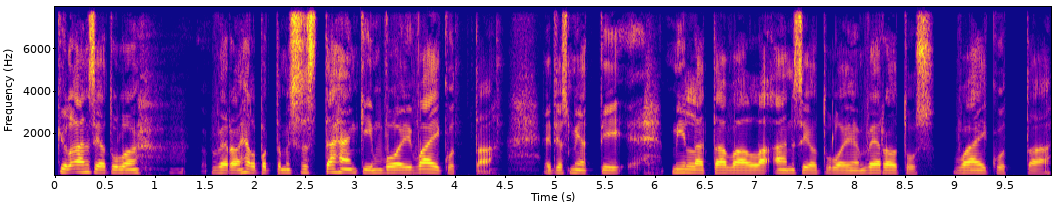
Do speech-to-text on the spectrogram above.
kyllä ansiotulon veron helpottamisessa tähänkin voi vaikuttaa. Et jos miettii, millä tavalla ansiotulojen verotus vaikuttaa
